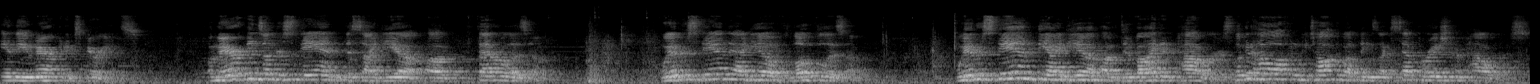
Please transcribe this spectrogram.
in the American experience. Americans understand this idea of federalism. We understand the idea of localism. We understand the idea of divided powers. Look at how often we talk about things like separation of powers.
